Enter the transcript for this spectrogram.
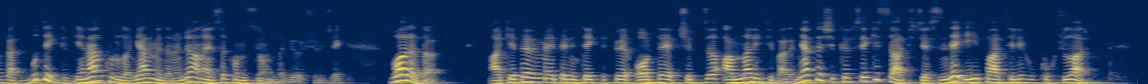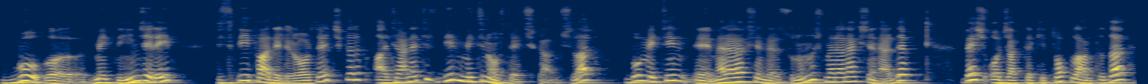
Fakat bu teklif genel kurula gelmeden önce anayasa komisyonunda görüşülecek. Bu arada AKP ve MHP'nin teklifi ortaya çıktığı andan itibaren yaklaşık 48 saat içerisinde İyi Partili hukukçular bu e, metni inceleyip riskli ifadeleri ortaya çıkarıp alternatif bir metin ortaya çıkarmışlar. Bu metin e, Meral Akşener'e sunulmuş. Meral Akşener de 5 Ocak'taki toplantıda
